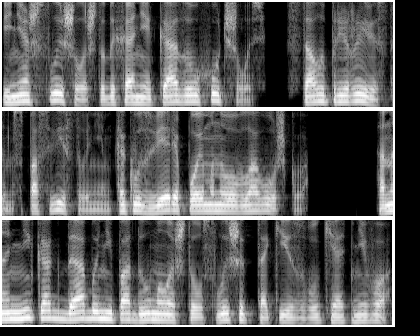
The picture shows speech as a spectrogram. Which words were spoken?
Инеш слышала, что дыхание Каза ухудшилось, стало прерывистым, с посвистыванием, как у зверя, пойманного в ловушку. Она никогда бы не подумала, что услышит такие звуки от него.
